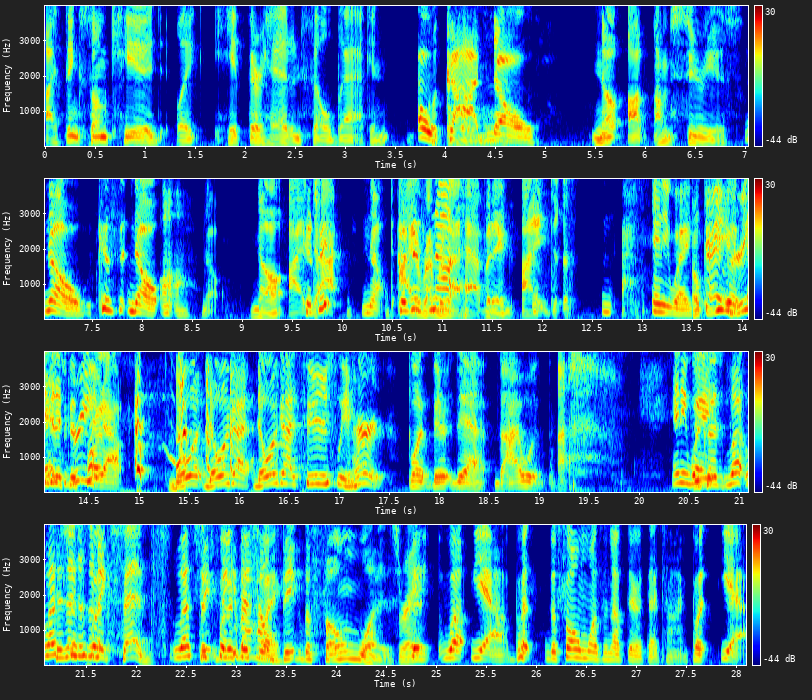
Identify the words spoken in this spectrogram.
I think some kid like hit their head and fell back and. oh put the hole god in the wall. no No, I, I'm serious. No, because no, uh, uh no, No, I. I, no, because I it's remember not. that happening. I just Anyway, Okay, you agree, edit disagree. this part out. no one, no one got no one got seriously hurt, but there, yeah, I would. Anyway, because let, us because that just doesn't put, make sense. let's just think, put think it about this how way. big the foam was, right? well, yeah, but the phone wasn't up there at that time. But yeah,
